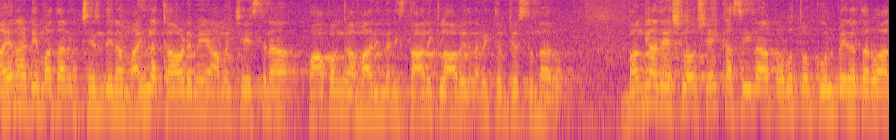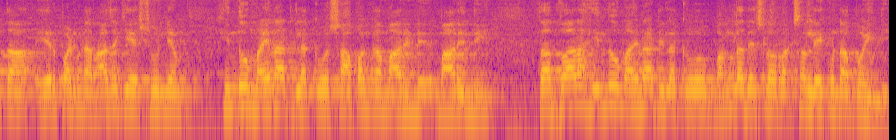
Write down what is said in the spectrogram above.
మైనార్టీ మతానికి చెందిన మహిళ కావడమే ఆమె చేసిన పాపంగా మారిందని స్థానికులు ఆవేదన వ్యక్తం చేస్తున్నారు. బంగ్లాదేశ్లో షేక్ హసీనా ప్రభుత్వం కూలిపోయిన తర్వాత ఏర్పడిన రాజకీయ శూన్యం హిందూ మైనార్టీలకు శాపంగా మారింది మారింది. తద్వారా హిందూ మైనార్టీలకు బంగ్లాదేశ్లో రక్షణ లేకుండా పోయింది.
